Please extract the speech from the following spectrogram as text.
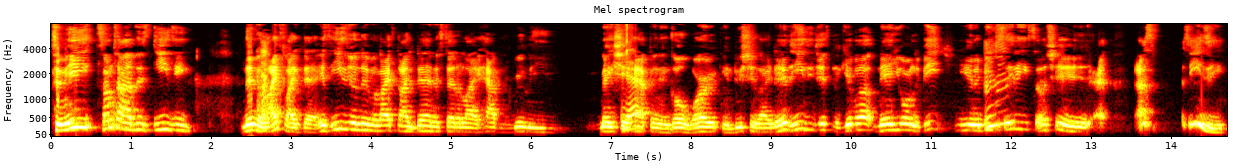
to me, sometimes it's easy living life like that. It's easier living life like that instead of like having to really make shit Yeah. happen and go work and do shit like that. It's easy just to give up. Then you on the beach, you in a beach Mhm. city, so shit, that's that's easy.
